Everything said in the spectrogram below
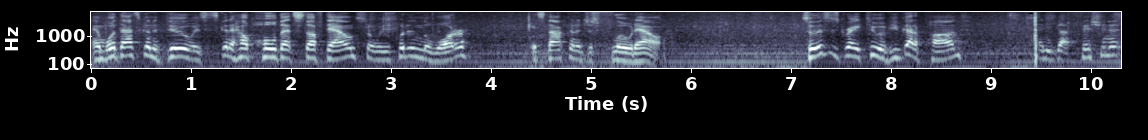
And what that's gonna do is it's gonna help hold that stuff down. So when you put it in the water, it's not gonna just float out. So this is great too. If you've got a pond and you've got fish in it,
